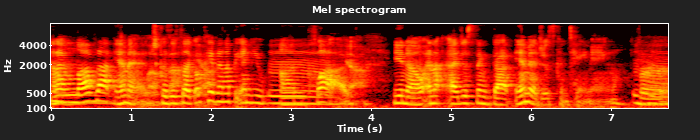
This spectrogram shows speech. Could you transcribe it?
And i love that image because it's like okay then at the end you unplug Yeah. you know? And I, I just think that image is containing for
